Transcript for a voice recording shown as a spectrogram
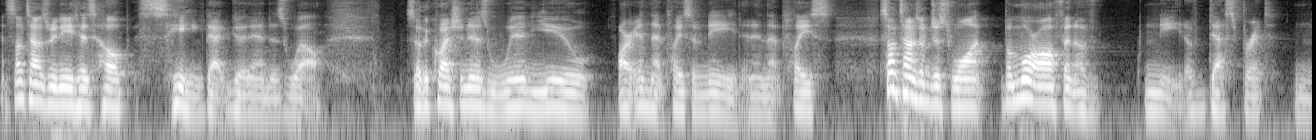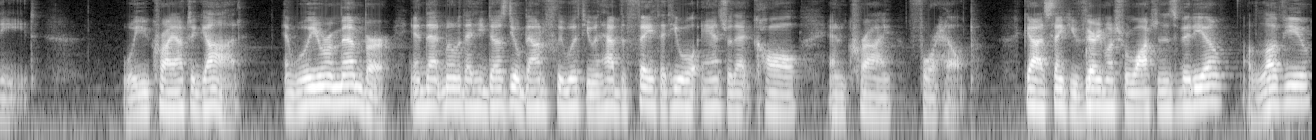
And sometimes we need His help seeing that good end as well. So the question is when you are in that place of need and in that place sometimes of just want, but more often of need, of desperate need. Will you cry out to God? And will you remember in that moment that He does deal bountifully with you and have the faith that He will answer that call and cry for help? Guys, thank you very much for watching this video. I love you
